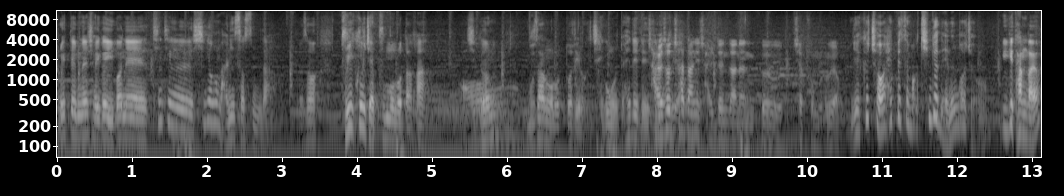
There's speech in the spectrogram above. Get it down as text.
그렇기 때문에 저희가 이번에 틴팅을 신경을 많이 썼습니다. 그래서 브이쿨 제품으로다가 지금 무상으로 또 이렇게 제공을 또 해드리고 자외선 있고요. 차단이 잘 된다는 그 제품으로요. 예, 그렇죠. 햇빛을 막 튕겨내는 거죠. 이게 단가요?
